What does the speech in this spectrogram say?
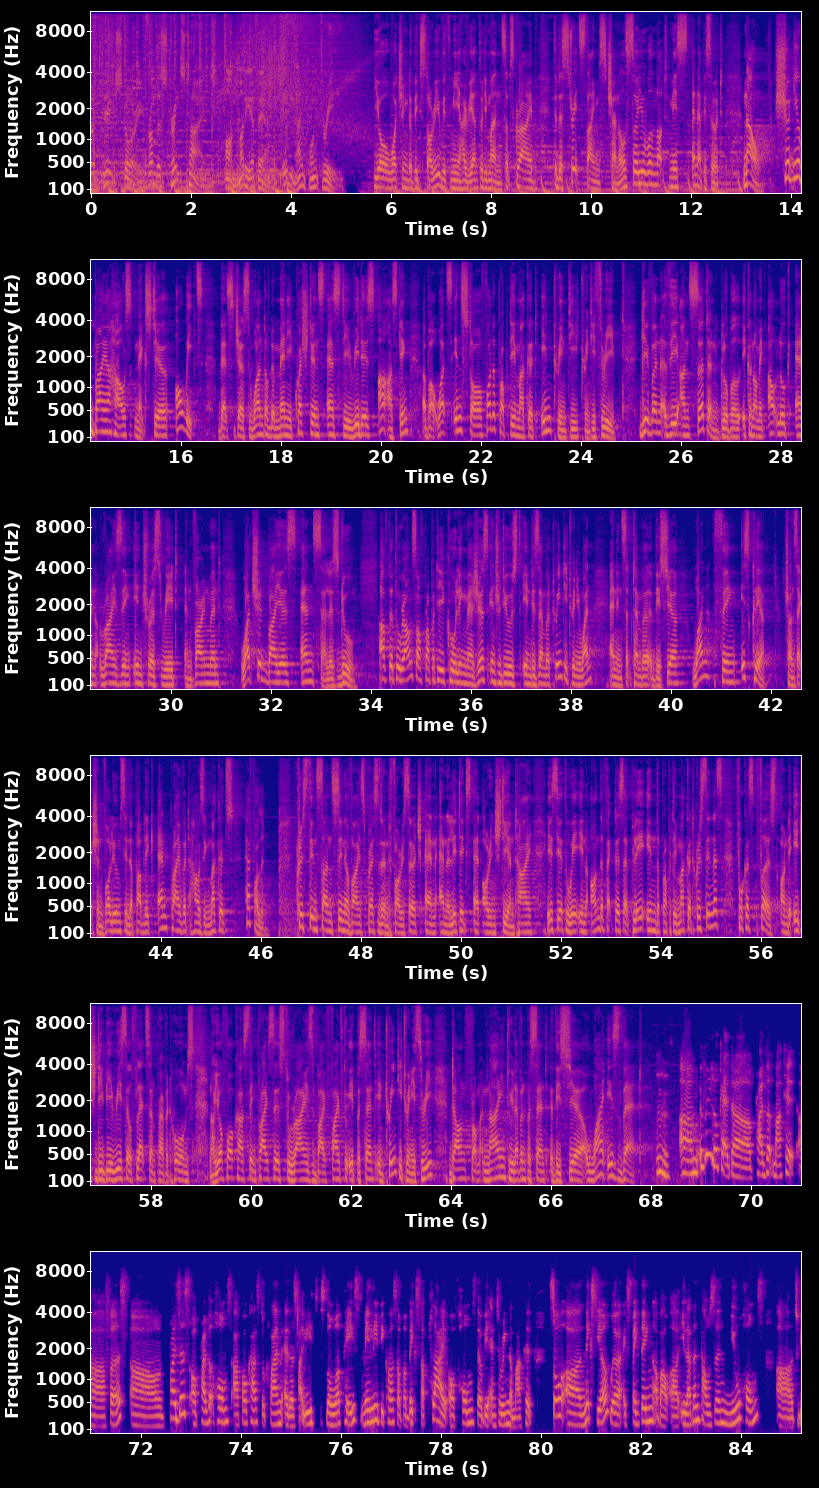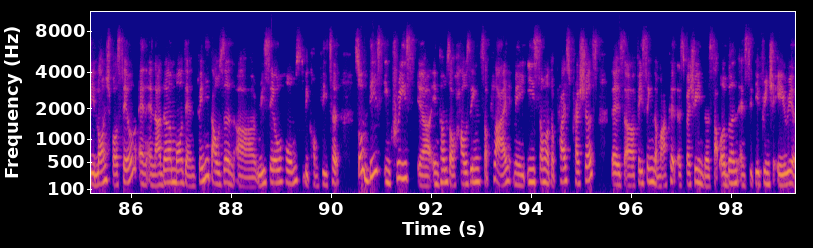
The big story from the Straits Times on Money FM 89.3. You're watching The Big Story with me, Hairianto Diman. Subscribe to the Straits Times channel so you will not miss an episode. Now, should you buy a house next year or wait? That's just one of the many questions the readers are asking about what's in store for the property market in 2023. Given the uncertain global economic outlook and rising interest rate environment, what should buyers and sellers do? After two rounds of property cooling measures introduced in December 2021 and in September this year, one thing is clear. Transaction volumes in the public and private housing markets have fallen. Christine Sun, Senior Vice President for Research and Analytics at OrangeTee & Tie, is here to weigh in on the factors at play in the property market. Christine, let's focus first on the HDB resale flats and private homes. Now, you're forecasting prices to rise by 5 to 8% in 2023, down from 9 to 11% this year. Why is that? Mm. Um, if we look at the private market uh, first, uh, prices of private homes are forecast to climb at a slightly slower pace, mainly because of a big supply of homes that will be entering the market. So uh, next year, we're expecting about uh, 11,000 new homes uh, to be launched for sale and another more than 20,000 uh, resale homes to be completed. So this increase in terms of housing supply may ease some of the price pressures that is facing the market, especially in the suburban and city fringe areas.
